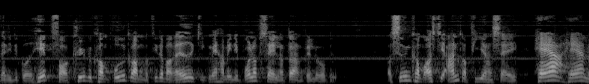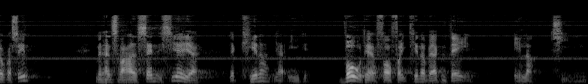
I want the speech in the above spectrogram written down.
Da de var gået hen for at købe, kom brudgommen, og de, der var redde, gik med ham ind i bryllupssalen, og døren blev lukket. Og siden kom også de andre piger og sagde, Herre, herre, luk os ind. Men han svarede, sandelig siger jeg, jeg kender jer ikke. Våg derfor, for I kender hverken dagen eller timen.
